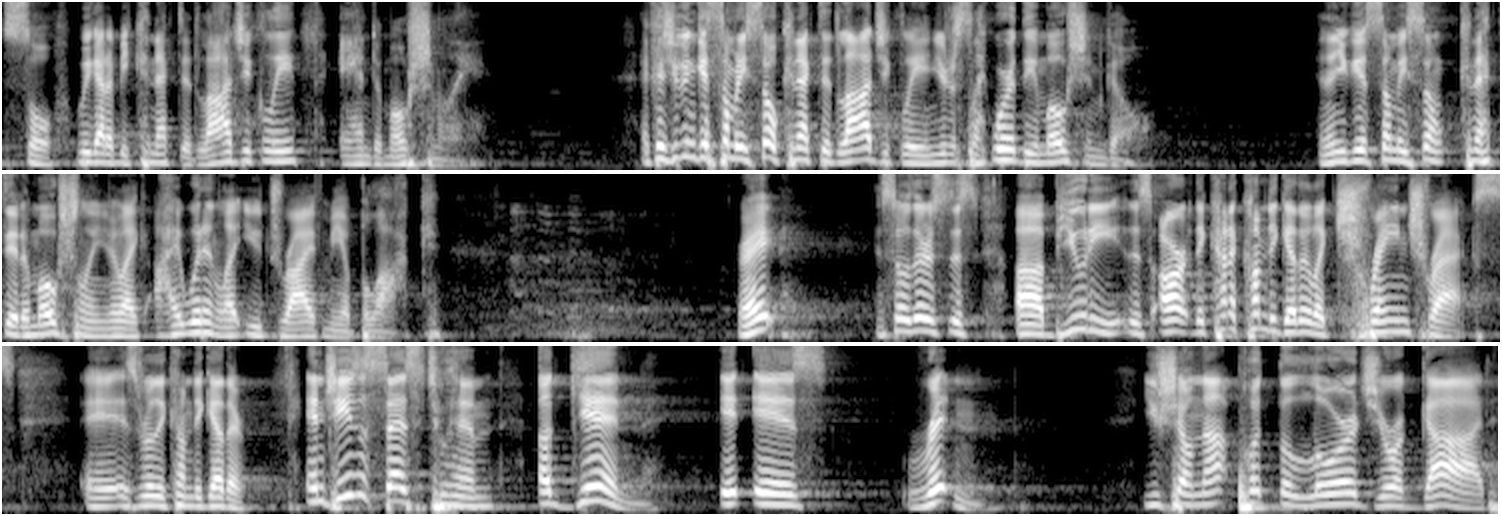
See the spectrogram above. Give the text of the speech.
soul. We got to be connected logically and emotionally. Because you can get somebody so connected logically and you're just like, where'd the emotion go? And then you get somebody so connected emotionally and you're like, I wouldn't let you drive me a block. Right? And so there's this uh, beauty, this art, they kind of come together like train tracks, is really come together. And Jesus says to him, Again, it is written, You shall not put the Lord your God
